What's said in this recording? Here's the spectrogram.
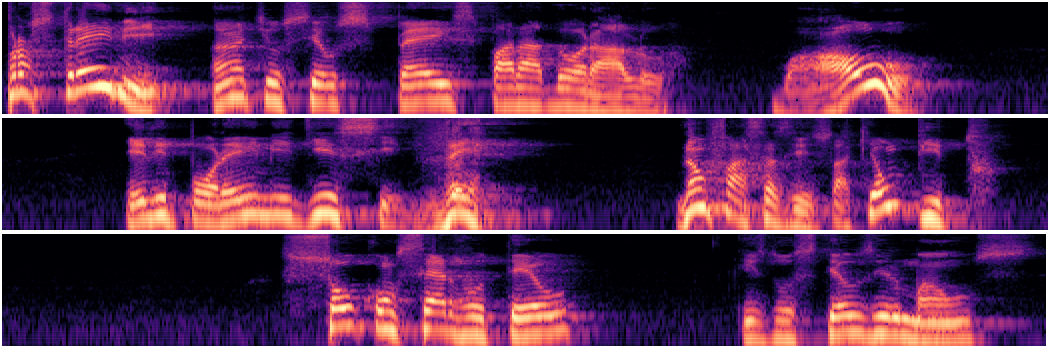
Prostrei-me ante os seus pés para adorá-lo. Uau! Ele, porém, me disse: Vê, não faças isso, aqui é um pito. Sou conservo teu e dos teus irmãos,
